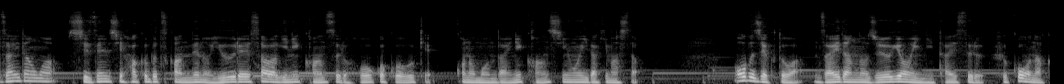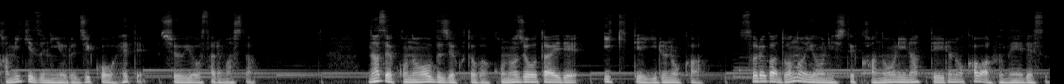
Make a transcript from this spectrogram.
財団は自然史博物館での幽霊騒ぎに関する報告を受けこの問題に関心を抱きました。オブジェクトは財団の従業員に対する不幸な噛み傷による事故を経て収容されました。なぜこのオブジェクトがこの状態で生きているのかそれがどのようにして可能になっているのかは不明です。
